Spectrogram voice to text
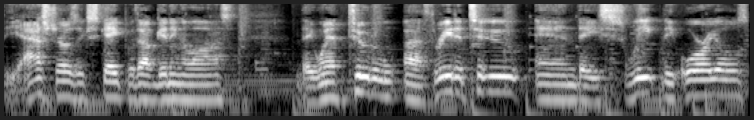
The Astros escaped without getting a loss. They went two to uh, three to two, and they sweep the Orioles.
